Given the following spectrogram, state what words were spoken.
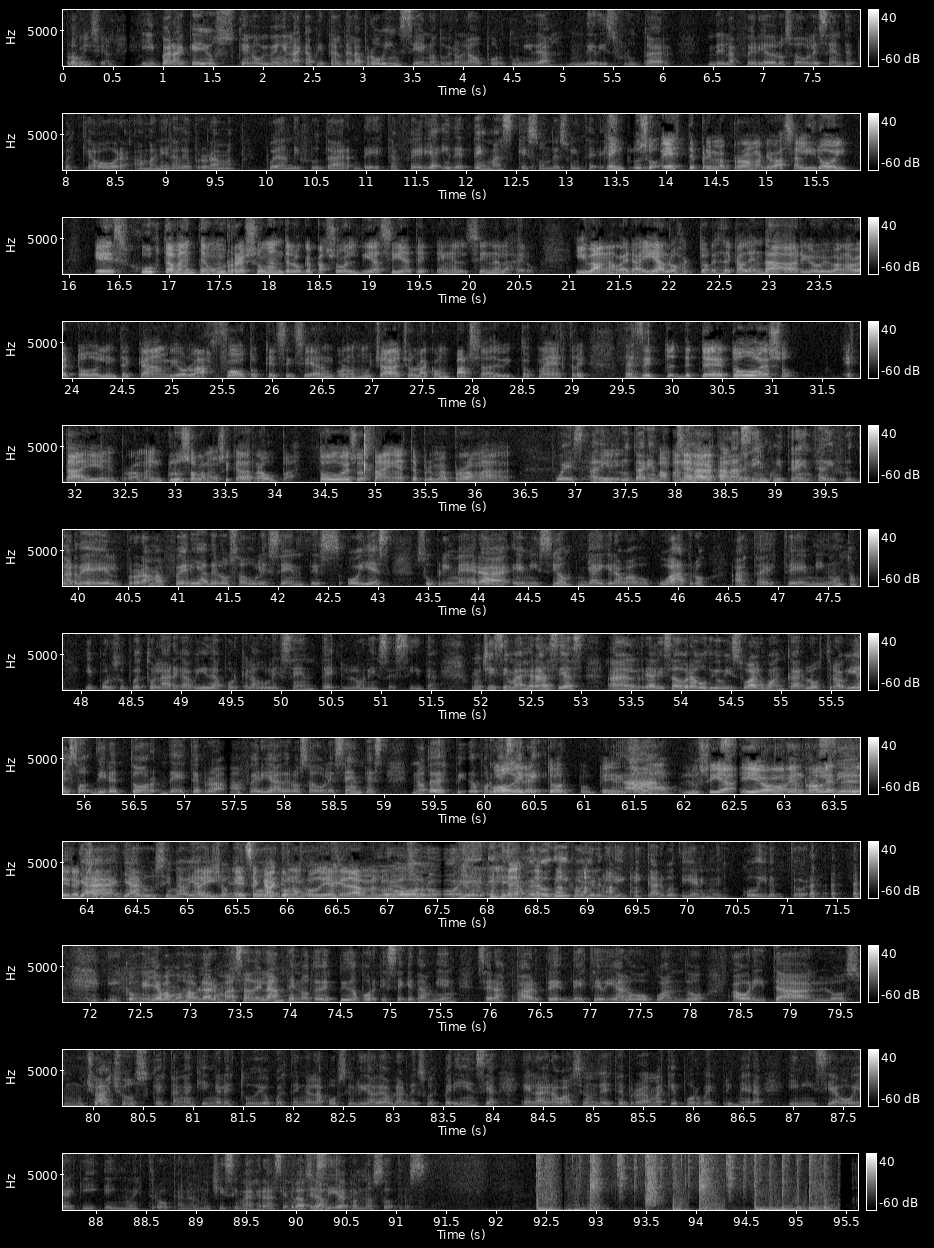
provincial. Y para aquellos que no viven en la capital de la provincia y no tuvieron la oportunidad de disfrutar de la Feria de los Adolescentes, pues que ahora a manera de programa puedan disfrutar de esta feria y de temas que son de su interés. Que incluso este primer programa que va a salir hoy es justamente un resumen de lo que pasó el día 7 en el Cine Lajero y van a ver ahí a los actores de calendario y van a ver todo el intercambio, las fotos que se hicieron con los muchachos, la comparsa de Víctor Mestre, es decir, de, todo eso está ahí en el programa, incluso la música de Raúl Paz. Todo eso está en este primer programa pues a eh, disfrutar en, a, las 5 y 30, a disfrutar del programa Feria de los Adolescentes. Hoy es su primera emisión, ya he grabado cuatro hasta este minuto y por supuesto larga vida porque el adolescente lo necesita. Muchísimas gracias al realizador audiovisual Juan Carlos Travieso, director de este programa Feria de los Adolescentes. No te despido porque... Co-director, porque ah, somos Lucía y yo en roles de dirección. Ya, ya Lucy me había dicho que... Ese cargo no podía quedármelo no, yo solo. No, eh, ella me lo dijo, yo le dije, ¿qué cargo tienes? Me dijo, co-directora. y con ella vamos a hablar más adelante. No te despido porque sé que también serás parte de este diálogo cuando ahorita los muchachos que están aquí en el estudio pues tengan la posibilidad de hablar de su experiencia en la grabación de este programa que por vez primera inicia hoy aquí en nuestro canal. Muchísimas gracias. Gracias. Que siga con nosotros.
